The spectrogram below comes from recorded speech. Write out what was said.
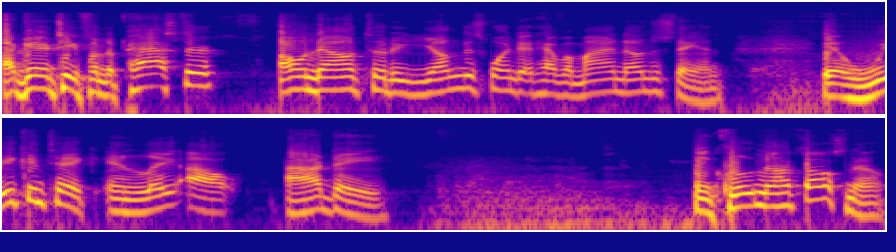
I guarantee you, from the pastor on down to the youngest one that have a mind to understand, if we can take and lay out our day, including our thoughts now,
